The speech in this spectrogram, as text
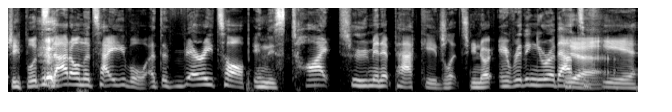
She puts that on the table at the very top in this tight two minute package, lets you know everything you're about Yeah. to hear,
